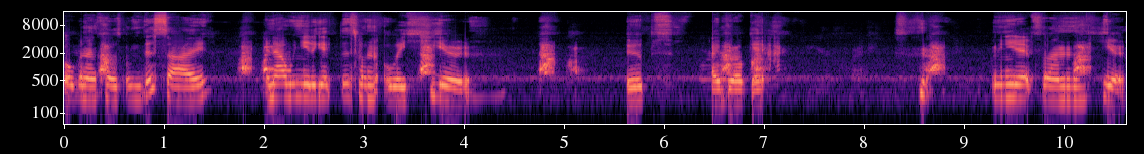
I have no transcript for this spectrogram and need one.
open and close on this side. And now we need to get this one over here. Oops, I broke it. we need it from here.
